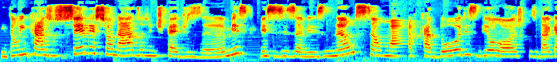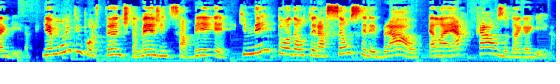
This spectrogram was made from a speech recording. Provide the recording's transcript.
Então, em casos selecionados, a gente pede exames. Esses exames não são marcadores biológicos da gagueira. E é muito importante também a gente saber que nem toda alteração cerebral ela é a causa da gagueira.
